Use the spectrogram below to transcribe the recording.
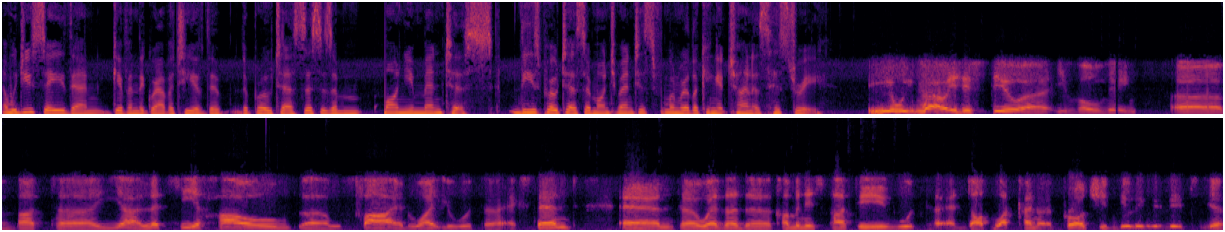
And would you say then, given the gravity of the the protests, this is a monumentous? These protests are monumentous when we're looking at China's history. Well, it is still uh, evolving. Uh, but uh, yeah, let's see how uh, far and wide it would uh, extend, and uh, whether the Communist Party would adopt what kind of approach in dealing with it. Yeah.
